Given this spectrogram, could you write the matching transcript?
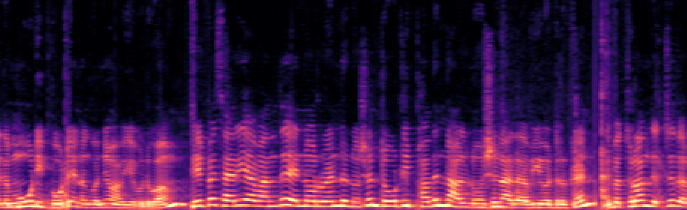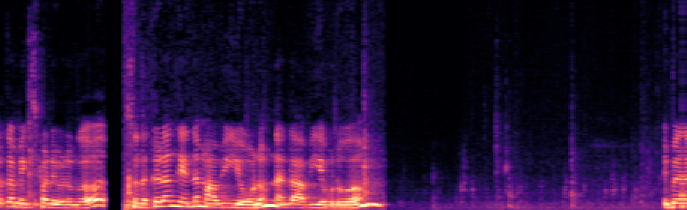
இப்போ இதை மூடி போட்டு எனக்கு கொஞ்சம் அவிய விடுவோம். இப்போ சரியா வந்து இன்னொரு ரெண்டு நிமிஷம் டோட்டலி பதினாலு நிமிஷம் அதை அவிய விட்டுருக்கேன் இப்போ திறந்துட்டு இதற்கா மிக்ஸ் பண்ணி விடுங்க. ஸோ இந்த கிழங்கு என்ன அவியணும் நல்லா அவிய விடுவோம். இப்போ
